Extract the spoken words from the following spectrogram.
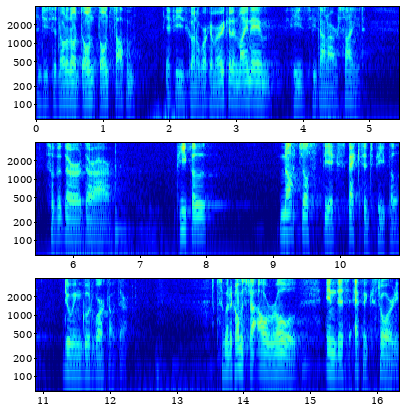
And jesus said no no no don't don't stop him. If he's going to work a miracle in my name he's he's on our side. So that there there are people not just the expected people doing good work out there. So, when it comes to our role in this epic story,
